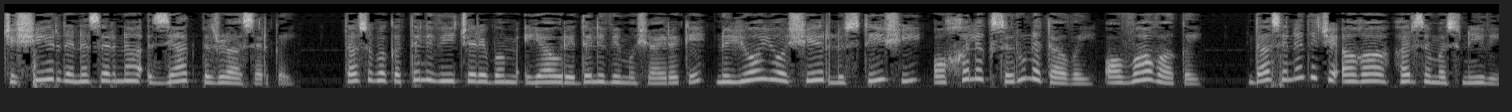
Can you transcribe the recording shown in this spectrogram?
چې شعر د نثر نه زیات په زړه اثر کوي. تاسو به کتلي وي چرې به هم یا اورېدلي وي مشاعره کې نو یو یو شعر لوستې شي او خلک سرونه تاووي او وا وا کوي. داسې نه ده چې هغه هر څه مصنوعي وي،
